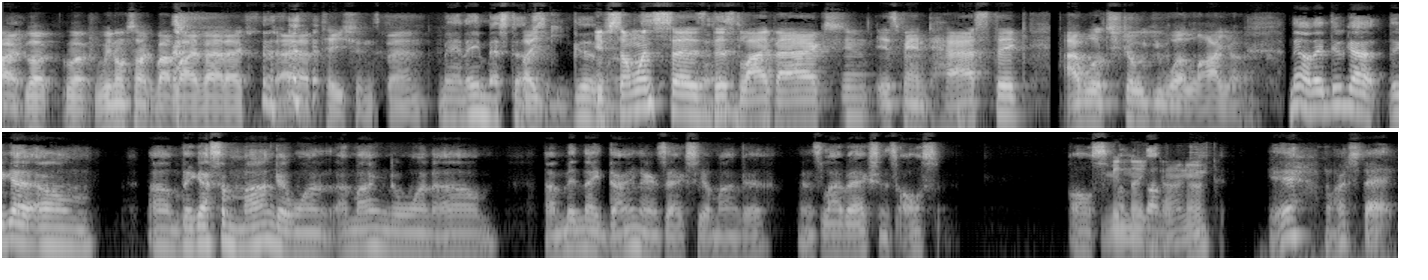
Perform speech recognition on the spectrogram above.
all right, look, look. We don't talk about live adapt- adaptations, man. Man, they messed up like, some good. If ones. someone says this live action is fantastic, I will show you a liar. No, they do got they got um um they got some manga one a manga one um a Midnight Diner is actually a manga and it's live action. It's awesome. Awesome. Midnight Diner. It. Yeah, watch that.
